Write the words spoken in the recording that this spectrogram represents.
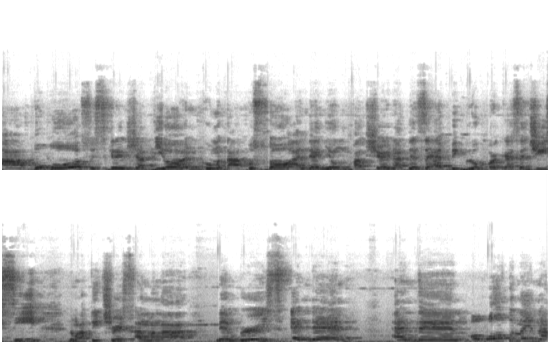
uh, buo, so screenshot yon kung matapos to, and then yung pag-share natin sa FB group or sa GC, ng mga teachers ang mga members, and then And then, auto na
